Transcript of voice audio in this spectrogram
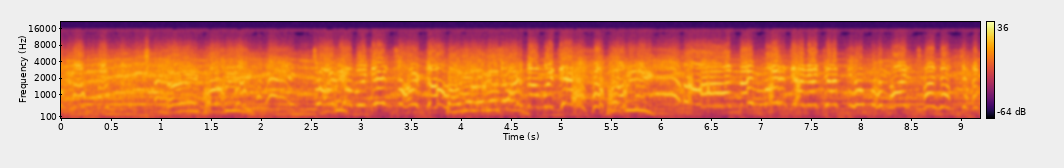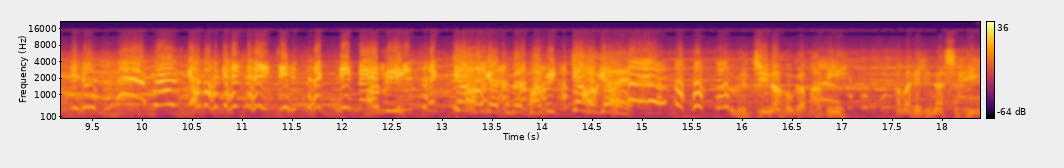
नहीं भाभी। हो गए तुम? छोड़ो मुझे। भाभी। हाँ, मैं मर जाना चाहती हूँ मैं मर जाना चाहती हूँ। मैं उसके बगैर नहीं जी सकती नहीं भाभी क्या हो गया तुम्हें? भाभी क्या हो गया है? तुम्हें जीना होगा भाभी। हमारे लिए ना सही।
